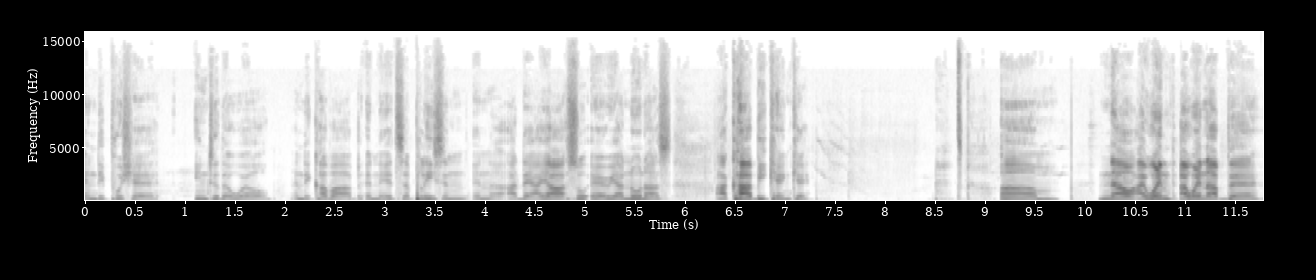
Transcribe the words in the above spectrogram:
and they push her into the well, and they cover up, and it's a place in in uh, the Ayaso area known as Akabi Kenke. Um, now I went I went up there.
